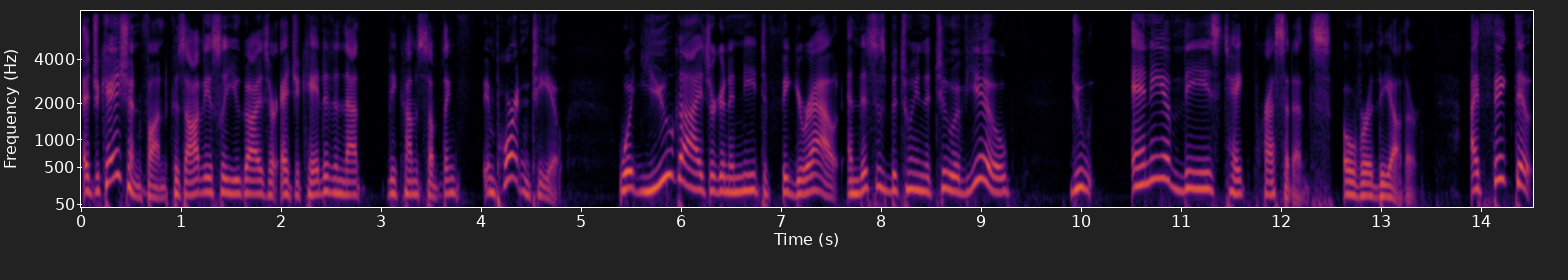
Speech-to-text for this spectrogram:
education fund because obviously you guys are educated and that becomes something important to you. What you guys are going to need to figure out, and this is between the two of you, do any of these take precedence over the other? I think that,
